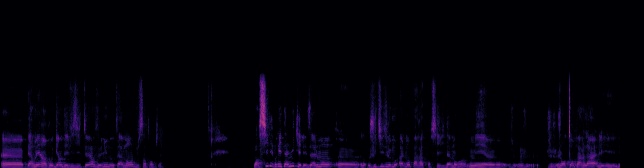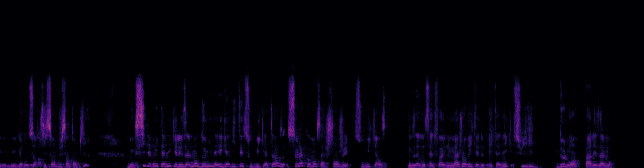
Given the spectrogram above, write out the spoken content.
permet un regain des visiteurs venus notamment du Saint-Empire. Alors, si les Britanniques et les Allemands, euh, j'utilise le mot allemand par raccourci évidemment, hein, mais euh, j'entends par là les, ressortissants du Saint-Empire. Donc, si les Britanniques et les Allemands dominent à égalité sous Louis XIV, cela commence à changer sous Louis XV. Nous avons cette fois une majorité de Britanniques suivie de loin par les Allemands.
